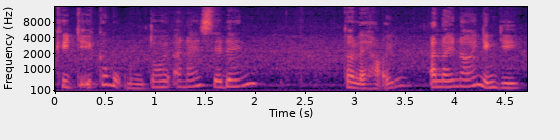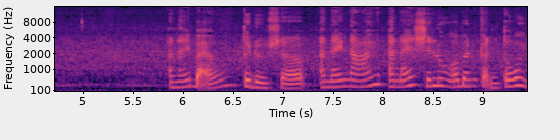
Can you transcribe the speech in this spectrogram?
khi chỉ có một mình tôi, anh ấy sẽ đến. Tôi lại hỏi, anh ấy nói những gì? Anh ấy bảo, tôi đừng sợ, anh ấy nói, anh ấy sẽ luôn ở bên cạnh tôi.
